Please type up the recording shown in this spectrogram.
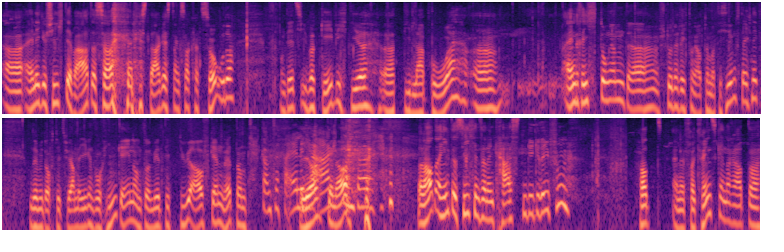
äh, eine Geschichte war, dass er eines Tages dann gesagt hat, so Udo, und jetzt übergebe ich dir äh, die Laboreinrichtungen äh, der Studienrichtung Automatisierungstechnik. Und ich habe mir gedacht, jetzt werden wir irgendwo hingehen und dann wird die Tür aufgehen. Nicht? Und Ganz ein feierlicher Ja, Akt. genau. Äh, dann hat er hinter sich in seinen Kasten gegriffen, hat einen Frequenzgenerator,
